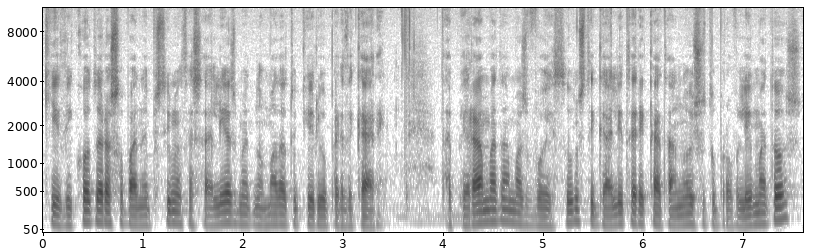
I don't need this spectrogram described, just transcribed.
και ειδικότερα στο Πανεπιστήμιο Θεσσαλίας με την ομάδα του κ. Περδικάρη. Τα πειράματα μας βοηθούν στην καλύτερη κατανόηση του προβλήματος,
